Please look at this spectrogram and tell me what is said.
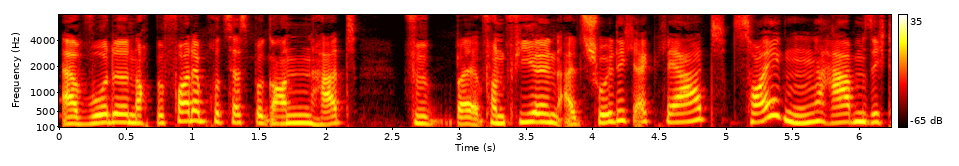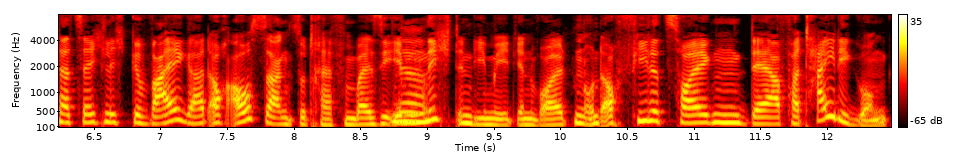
Er wurde noch bevor der Prozess begonnen hat, für, bei, von vielen als schuldig erklärt. Zeugen haben sich tatsächlich geweigert, auch Aussagen zu treffen, weil sie ja. eben nicht in die Medien wollten. Und auch viele Zeugen der Verteidigung,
